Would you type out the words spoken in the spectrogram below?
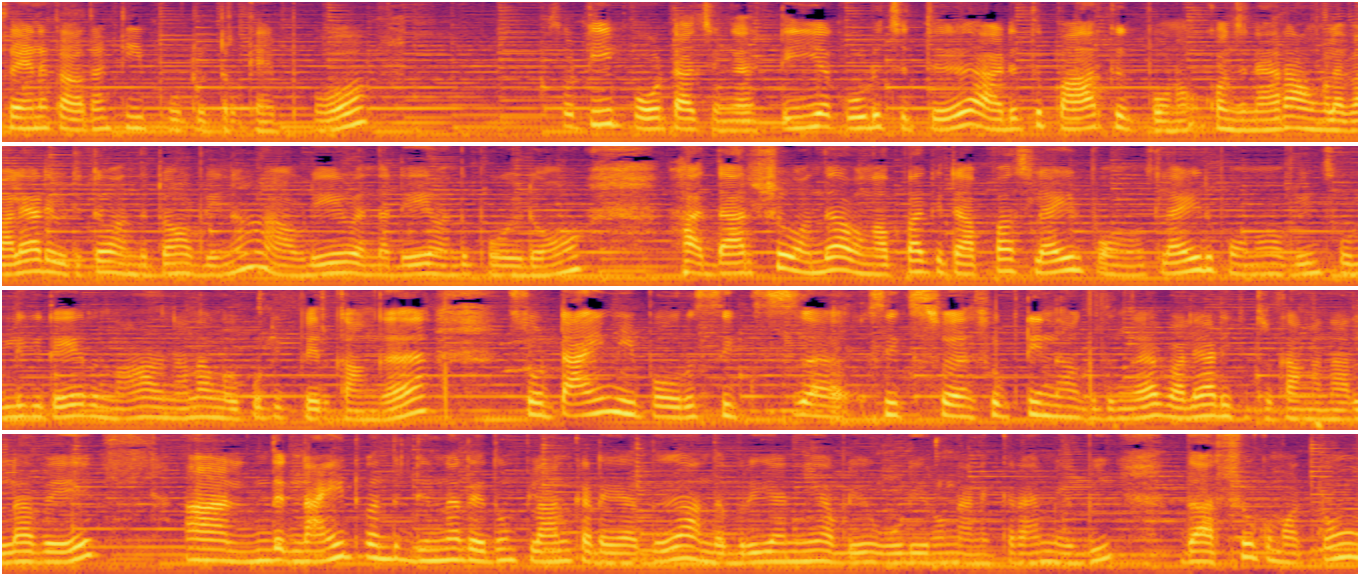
ஸோ எனக்காக தான் டீ போட்டுட்ருக்கேன் இப்போது ஸோ டீ போட்டாச்சுங்க. டீயை குடிச்சிட்டு அடுத்து பார்க்குக்கு போனோம். கொஞ்சம் நேரம் அவங்கள விளையாட விட்டுட்டு வந்துட்டோம் அப்படின்னா அப்படியே அந்த டே வந்து போயிடும். தர்ஷு வந்து அவங்க அப்பா கிட்ட அப்பா ஸ்லைடு போகணும் ஸ்லைடு போகணும் அப்படின்னு சொல்லிக்கிட்டே இருந்தான் அதனால அவங்க கூட்டிகிட்டு போயிருக்காங்க. ஸோ டைம் இப்போ ஒரு சிக்ஸ் சிக்ஸ் ஃபிஃப்டீன் ஆகுதுங்க. விளையாடிக்கிட்டு இருக்காங்க நல்லாவே. இந்த நைட் வந்து டின்னர் எதுவும் பிளான் கிடையாது. அந்த பிரியாணியே அப்படியே ஓடிடும் நினைக்கிறேன். மேபி தர்ஷுக்கு மட்டும்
